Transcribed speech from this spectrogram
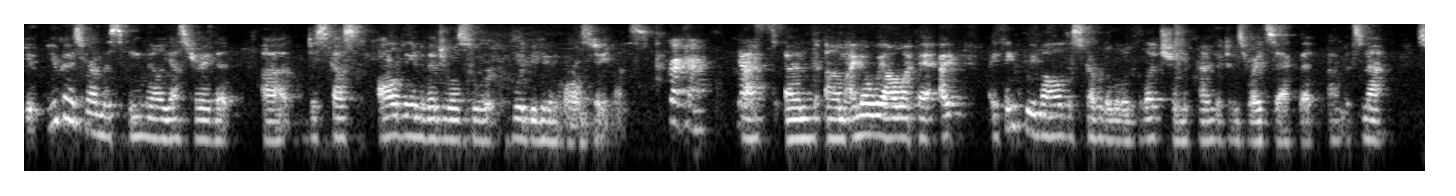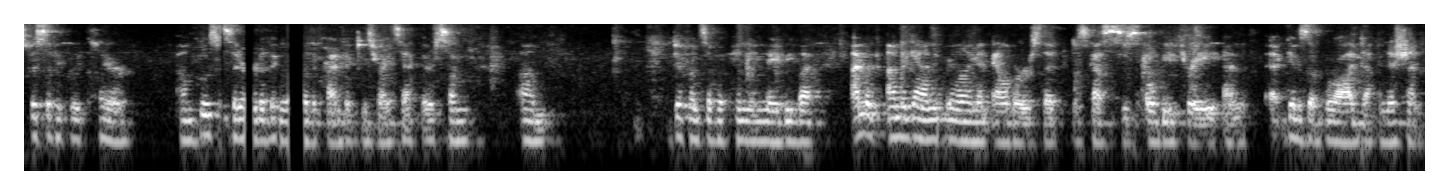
you, you guys were on this email yesterday that, uh, discussed all of the individuals who were, who would be giving oral statements. Correct, Your Honor. Yes, correct? And, um, I know we all went back, I, I think we've all discovered a little glitch in the Crime Victims' Rights Act that, um, it's not specifically clear, um, who's considered a victim of the Crime Victims' Rights Act. There's some, um, difference of opinion maybe, but I'm, I'm again relying on Albers that discusses OV three and uh, gives a broad definition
